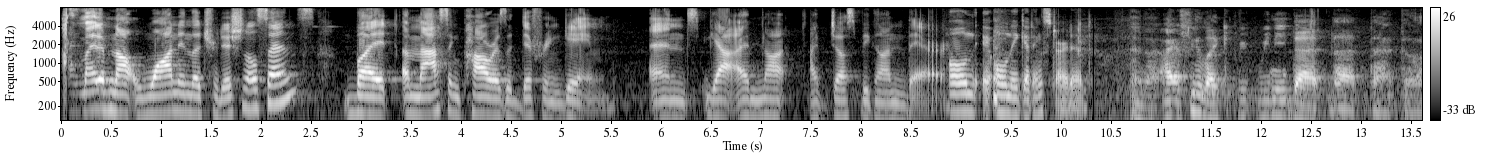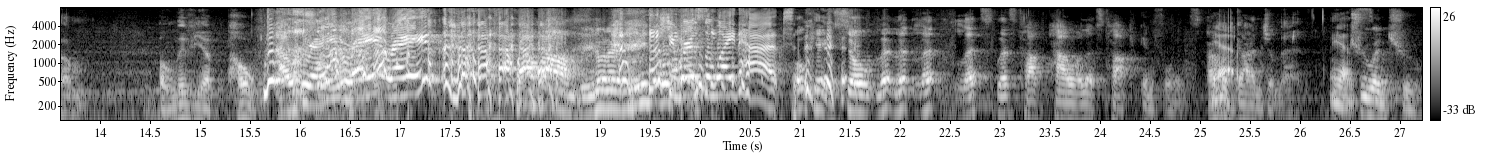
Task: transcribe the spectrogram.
I might have not won in the traditional sense, but amassing power is a different game. And yeah, I'm not, I've just begun there. Only, only getting started. And I feel like we need that, that, that, um, Olivia Pope. right, right, right. you know what I mean? She wears the white hat. okay, so let, let, let, let's, let's talk power, let's talk influence. I'm yeah. a ganja man. Yes. True and true.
